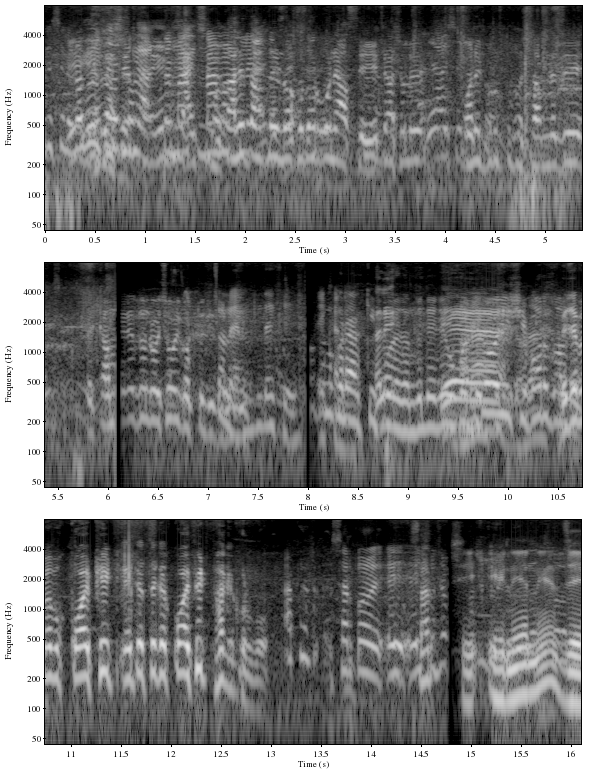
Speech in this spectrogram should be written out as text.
গেছিল আছে। এটা আসলে অনেক গুরুত্বপূর্ণ। সামনে যে কামারের জন্য রয়েছে ওই করতে দিতে চলেন দেখি। করে আর কি প্রয়োজন? যদি এই উপাদান ওই সে বড় গল্প। এই যে বাবু কয় ফিট? এটা থেকে কয় ফিট ফাঁকে করব? আপনার স্যার করে- এই এই সুযোগ সে ইউনিয়নে যে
